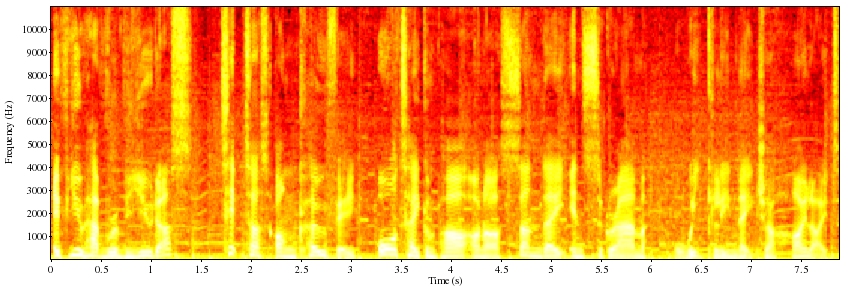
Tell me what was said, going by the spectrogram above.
If you have reviewed us, tipped us on Ko-fi, or taken part on our Sunday Instagram weekly nature highlight,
